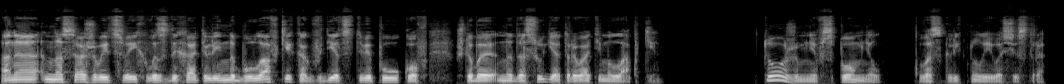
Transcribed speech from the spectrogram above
Она насаживает своих воздыхателей на булавки, как в детстве пауков, чтобы на досуге отрывать им лапки. — Тоже мне вспомнил, — воскликнула его сестра.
